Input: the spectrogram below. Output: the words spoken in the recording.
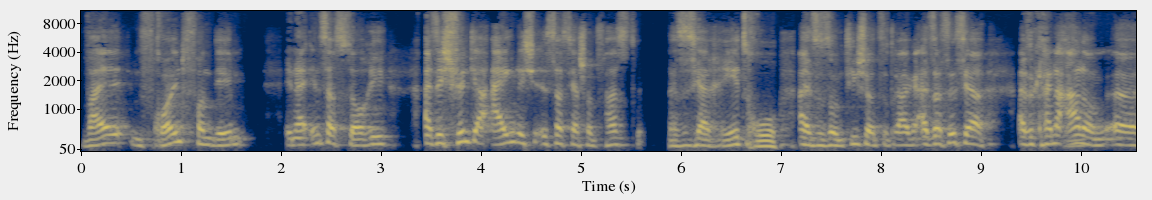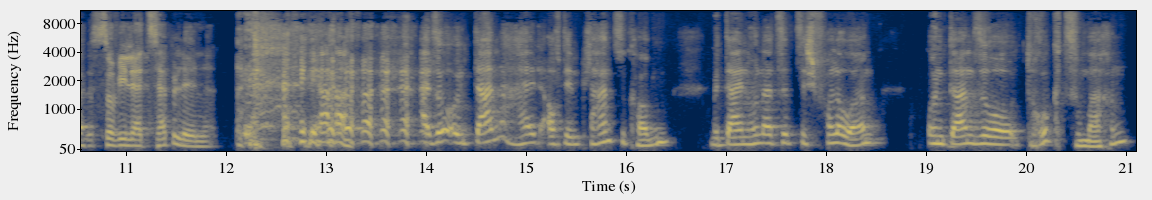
weil ein Freund von dem in der Insta-Story also ich finde ja, eigentlich ist das ja schon fast, das ist ja Retro, also so ein T-Shirt zu tragen. Also das ist ja, also keine Ahnung. Äh, so wie Led Zeppelin. ja, also und dann halt auf den Plan zu kommen mit deinen 170 Followern und dann so Druck zu machen.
